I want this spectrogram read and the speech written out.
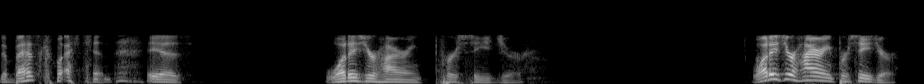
The best question is what is your hiring procedure? What is your hiring procedure?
